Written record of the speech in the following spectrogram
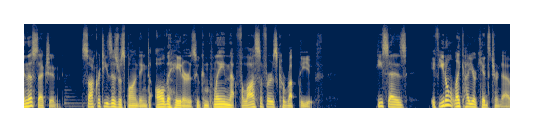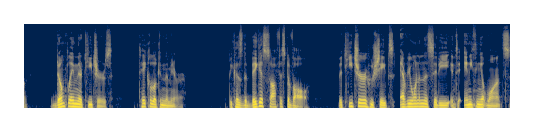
In this section, Socrates is responding to all the haters who complain that philosophers corrupt the youth. He says, if you don't like how your kids turned out, don't blame their teachers. Take a look in the mirror. Because the biggest sophist of all, the teacher who shapes everyone in the city into anything it wants,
